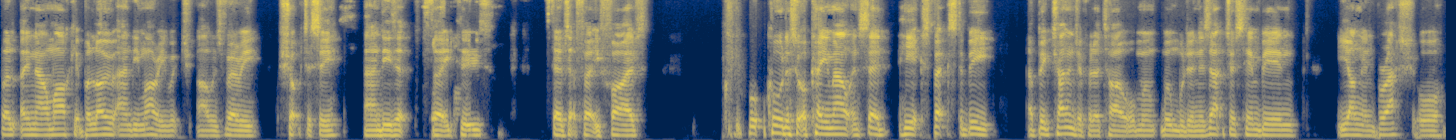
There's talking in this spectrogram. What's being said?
but in our market below Andy Murray, which I was very shocked to see. Andy's at 32s, Seb's at 35s. Korda sort of came out and said he expects to be a big challenger for the title Wimbledon. Is that just him being young and brash, or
